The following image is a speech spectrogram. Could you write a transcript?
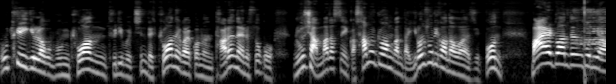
어떻게 이기려고 뭔 교환 드립을 친대 교환을 갈 거면 다른 애를 쏘고 루시 안 맞았으니까 3을 교환 간다 이런 소리가 나와야지 뭔 말도 안 되는 소리야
